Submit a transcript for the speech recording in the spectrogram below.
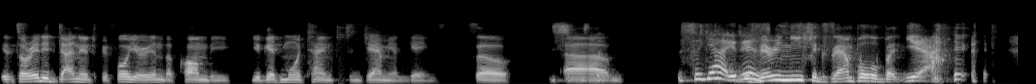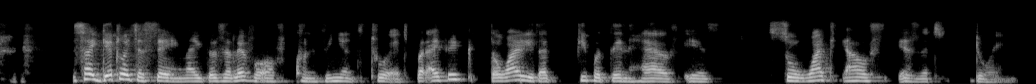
It's already done it before you're in the combi. You get more time to jam your games. So um, so yeah it is. very niche example but yeah. So i get what you're saying. Like there's a level of convenience to it. But i think the worry that people then have is so what else is it doing?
